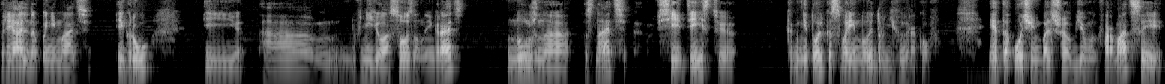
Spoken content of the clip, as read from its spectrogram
реально понимать игру и в нее осознанно играть, нужно знать все действия не только свои, но и других игроков. это очень большой объем информации,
